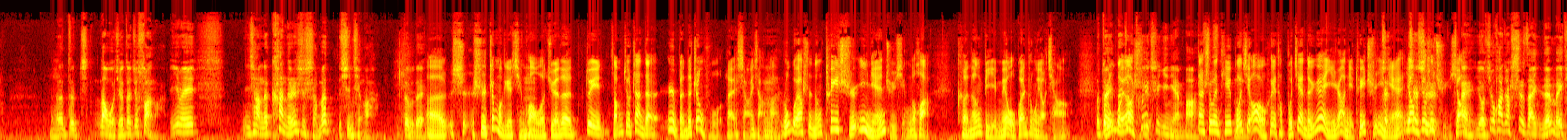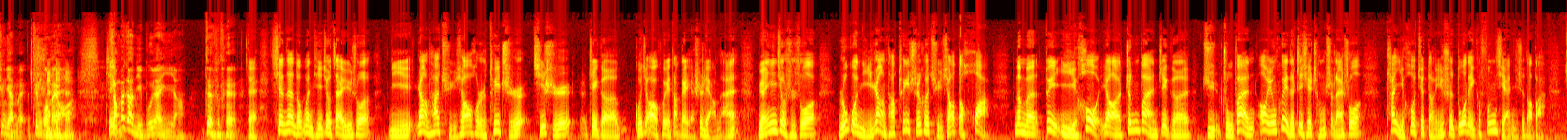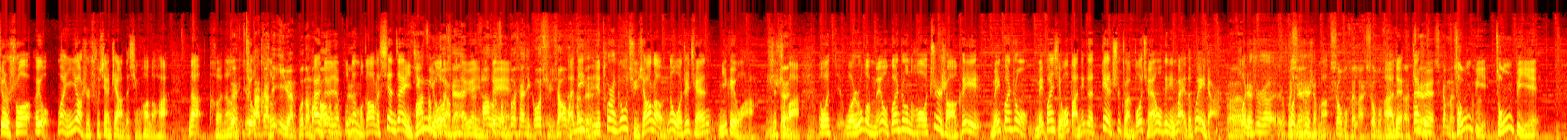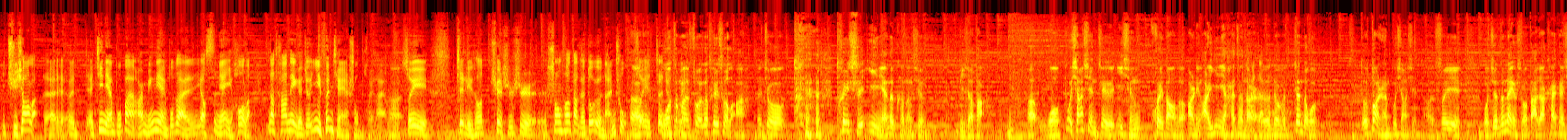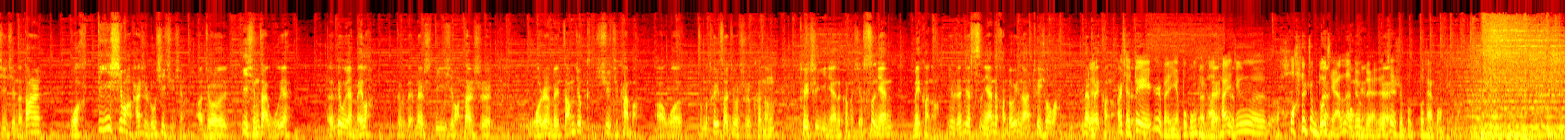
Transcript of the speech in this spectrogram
呃，这那我觉得就算了，因为你想那看的人是什么心情啊？对不对？呃，是是这么个情况，我觉得对，咱们就站在日本的政府来想一想啊，如果要是能推迟一年举行的话，可能比没有观众要强。对，如果要是推迟一年吧，但是问题，国际奥委会他不见得愿意让你推迟一年，要么就是取消。哎，有句话叫“事在人为”，听见没？听过没有啊？什么叫你不愿意啊？对不对？对，现在的问题就在于说，你让他取消或者推迟，其实这个国际奥委会大概也是两难。原因就是说，如果你让他推迟和取消的话，那么对以后要争办这个举主办奥运会的这些城市来说，他以后就等于是多了一个风险，你知道吧？就是说，哎呦，万一要是出现这样的情况的话，那可能就，就大家的意愿不那么高了。哎，对对，不那么高了。现在已经有点不太愿意了。对，花了这么多钱，你给我取消了。你你突然给我取消了，那我这钱你给我啊，是是吧？我我如果没有观众的话，我至少可以没观众没关系，我把那个电视转播权我给你卖的贵一点，或者是说或者是什么收不回来，收不回来啊？对，但是总比总比。取消了，呃呃，今年不办，而明年也不办，要四年以后了，那他那个就一分钱也收不回来了。嗯、所以这里头确实是双方大概都有难处。呃、所以这我这么做一个推测了啊，就 推迟一年的可能性比较大。嗯，呃，我不相信这个疫情会到了二零二一年还在那儿，真的我都断然不相信啊。所以我觉得那个时候大家开开心心的。当然，我第一希望还是如期举行啊，就疫情在五月、呃六月没了。对不对？那是第一希望，但是我认为咱们就具体看吧。啊，我这么推测就是可能推迟一年的可能性，四年没可能，因为人家四年的很多运动员退休了，那没可能。而且对日本也不公平啊，他已经花了这么多钱了，对不对？这是不不太公平的。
